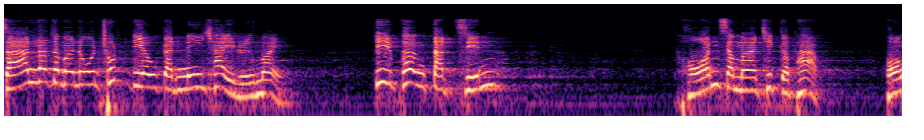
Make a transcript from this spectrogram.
สารรัฐธรรมนูญชุดเดียวกันนี้ใช่หรือไม่ ที่เพิ่งตัดสิน ถอนสมาชิกภาพของ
